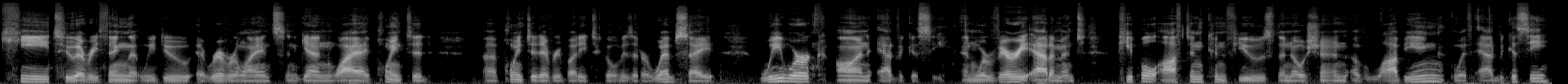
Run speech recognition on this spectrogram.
key to everything that we do at River Alliance, and again, why I pointed uh, pointed everybody to go visit our website. We work on advocacy, and we're very adamant. People often confuse the notion of lobbying with advocacy.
